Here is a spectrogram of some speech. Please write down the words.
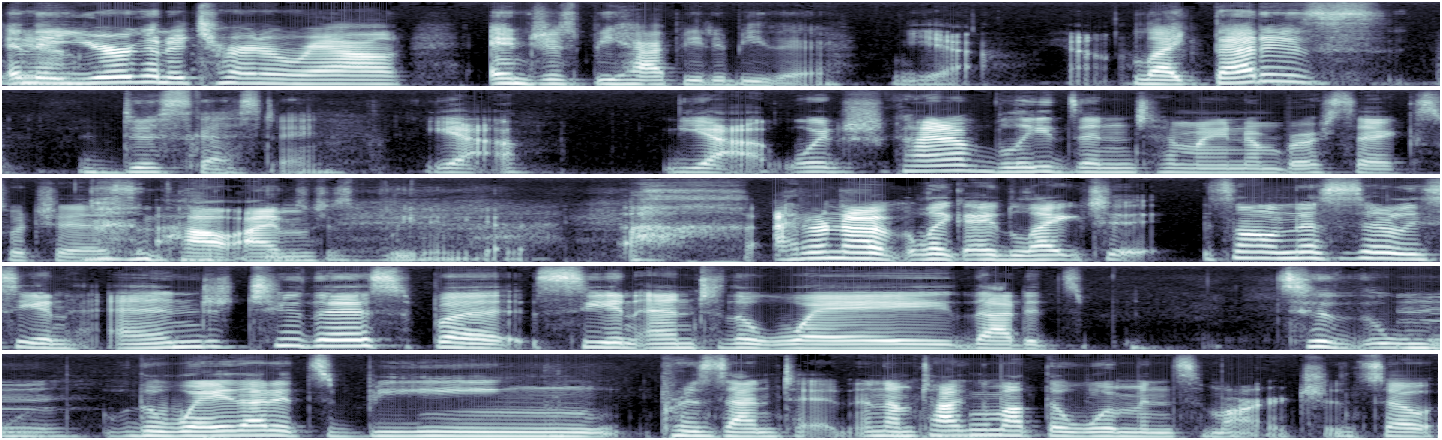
And then you're going to turn around and just be happy to be there. Yeah. Yeah. Like that is disgusting. Yeah. Yeah. Which kind of bleeds into my number six, which is how I'm just bleeding together. I don't know. Like, I'd like to. It's not necessarily see an end to this, but see an end to the way that it's to the, Mm. the way that it's being presented. And I'm talking Mhm. about the Women's March. And so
